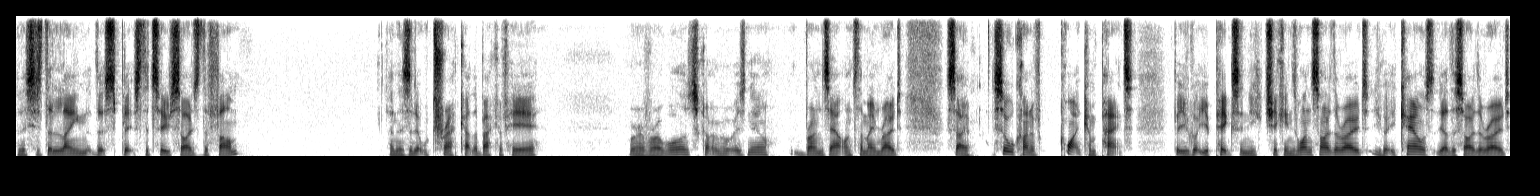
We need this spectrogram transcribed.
And this is the lane that splits the two sides of the farm. And there's a little track at the back of here wherever I was can't remember what it is now runs out onto the main road. So it's all kind of quite compact but you've got your pigs and your chickens one side of the road you've got your cows the other side of the road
